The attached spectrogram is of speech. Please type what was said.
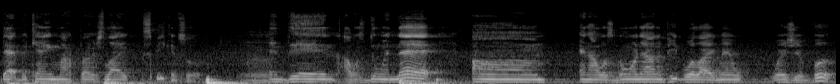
that became my first like speaking tour. And then I was doing that, um, and I was going out, and people were like, "Man, where's your book?"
